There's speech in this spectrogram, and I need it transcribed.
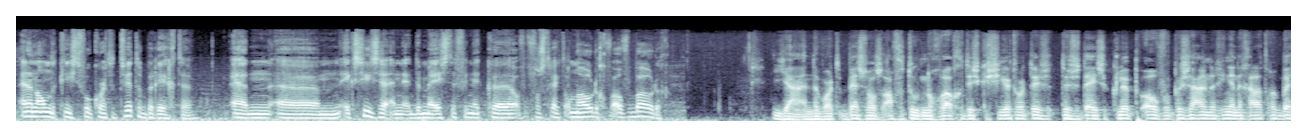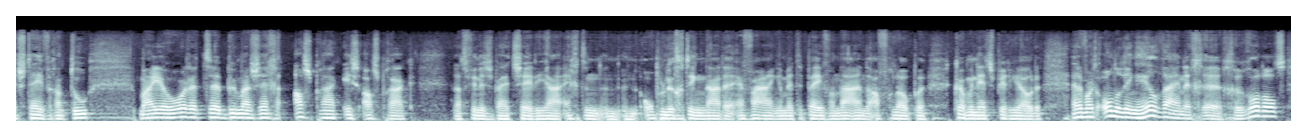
En een ander kiest voor korte Twitterberichten. En ehm, ik zie ze en de meeste vind ik eh, volstrekt onnodig of overbodig. Ja, en er wordt best wel eens af en toe nog wel gediscussieerd wordt tussen, deze club over bezuinigingen. En dan gaat het er ook best stevig aan toe. Maar je hoort het eh, Buma zeggen, afspraak is afspraak. Dat vinden ze bij het CDA echt een, een, een opluchting... na de ervaringen met de PvdA in de afgelopen kabinetsperiode. En er wordt onderling heel weinig uh, geroddeld.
